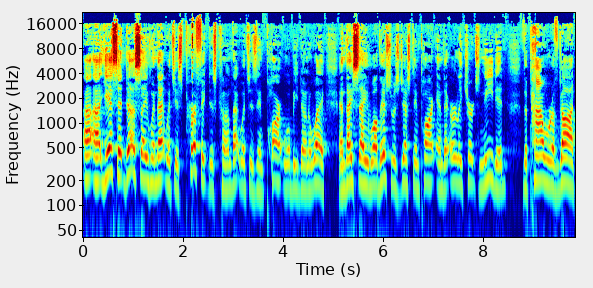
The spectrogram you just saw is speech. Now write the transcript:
uh, uh, yes, it does say when that which is perfect is come, that which is in part will be done away. And they say, well, this was just in part, and the early church needed the power of God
